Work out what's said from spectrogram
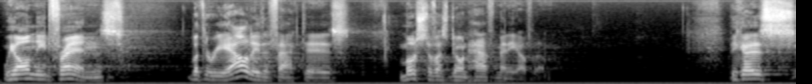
We all need friends, but the reality of the fact is, most of us don't have many of them. Because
